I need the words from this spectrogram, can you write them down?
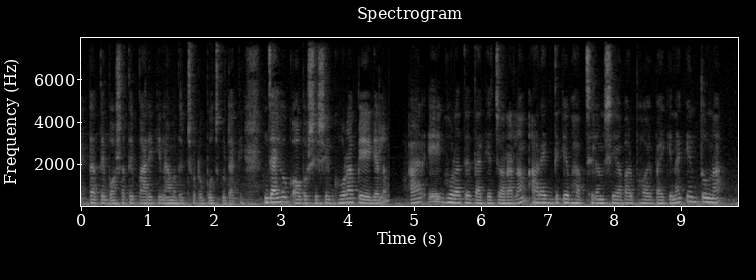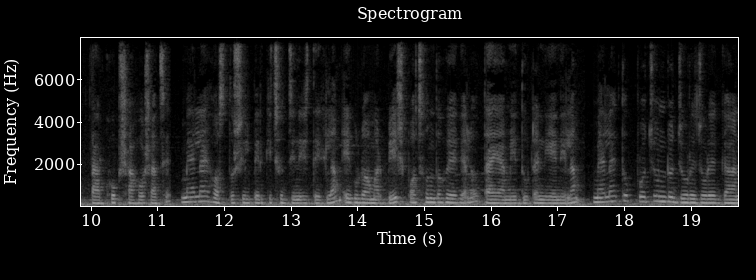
একটাতে বসাতে পারে কিনা আমাদের ছোট পুচকুটাকে। যাই হোক, অবশেষে ঘোড়া পেয়ে গেলাম। আর এই ঘোড়াতে তাকে চড়ালাম। আর একদিকে ভাবছিলাম সে আবার ভয় পায় কিনা, কিন্তু না। তার খুব সাহস আছে। মেলায় হস্তশিল্পের কিছু জিনিস দেখলাম, এগুলো আমার বেশ পছন্দ হয়ে গেল, তাই আমি দুটা নিয়ে নিলাম। মেলায় তো প্রচণ্ড জোরে জোরে গান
